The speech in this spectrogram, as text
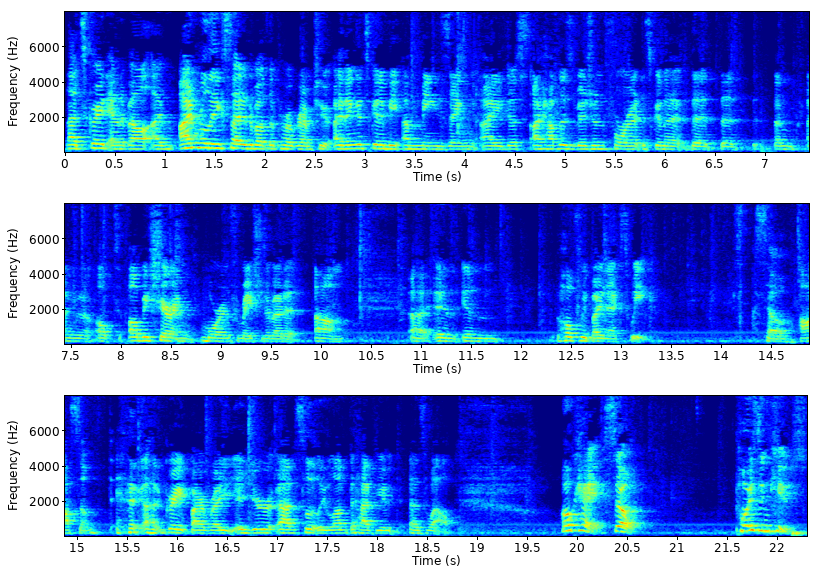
That's great, Annabelle. I'm, I'm really excited about the program too. I think it's going to be amazing. I just I have this vision for it. It's going to the the I'm, I'm gonna I'll, I'll be sharing more information about it um, uh, in in hopefully by next week. So awesome. Great, Barbara. You're absolutely love to have you as well. Okay, so poison cues.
